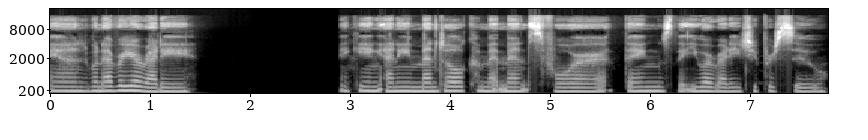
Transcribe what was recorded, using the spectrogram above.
And whenever you're ready, making any mental commitments for things that you are ready to pursue.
